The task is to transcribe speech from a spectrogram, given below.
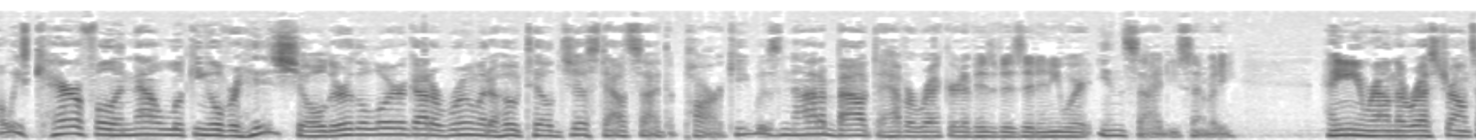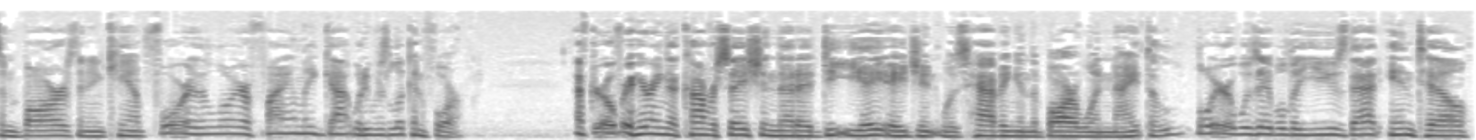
Always careful and now looking over his shoulder, the lawyer got a room at a hotel just outside the park. He was not about to have a record of his visit anywhere inside Yosemite. Hanging around the restaurants and bars and in Camp 4, the lawyer finally got what he was looking for after overhearing a conversation that a DEA agent was having in the bar one night, the lawyer was able to use that intel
